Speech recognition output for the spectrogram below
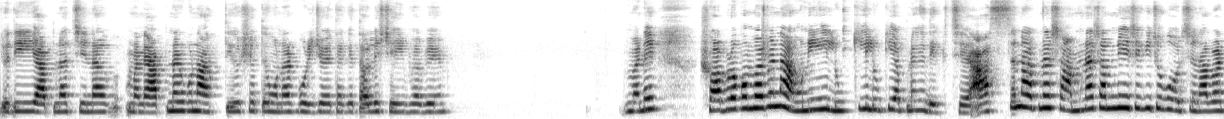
যদি আপনার চেনা মানে আপনার কোনো আত্মীয়র সাথে ওনার পরিচয় থাকে, তাহলে সেইভাবে মানে সব রকমভাবে না উনি লুকিয়ে লুকিয়ে আপনাকে দেখছে। আসছে না আপনার সামনাসামনি এসে কিছু করছে না বাট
